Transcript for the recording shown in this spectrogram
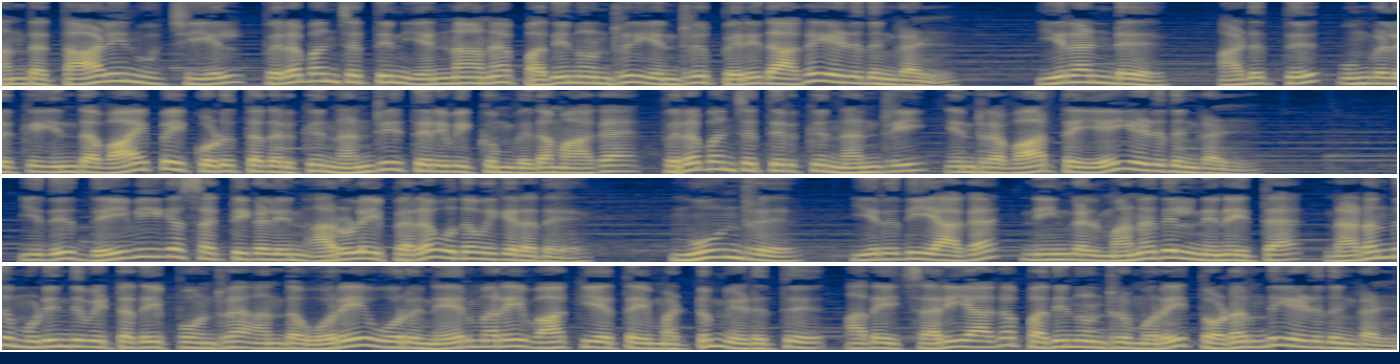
அந்த தாளின் உச்சியில் பிரபஞ்சத்தின் எண்ணான பதினொன்று என்று பெரிதாக எழுதுங்கள். இரண்டு அடுத்து உங்களுக்கு இந்த வாய்ப்பை கொடுத்ததற்கு நன்றி தெரிவிக்கும் விதமாக பிரபஞ்சத்திற்கு நன்றி என்ற வார்த்தையே எழுதுங்கள். இது தெய்வீக சக்திகளின் அருளை பெற உதவுகிறது. மூன்று இறுதியாக நீங்கள் மனதில் நினைத்த நடந்து முடிந்துவிட்டதைப் போன்ற அந்த ஒரே ஒரு நேர்மறை வாக்கியத்தை மட்டும் எடுத்து அதை சரியாக பதினொன்று முறை தொடர்ந்து எழுதுங்கள்.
